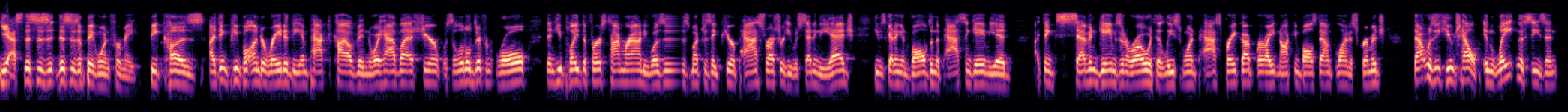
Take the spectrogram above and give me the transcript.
Yes, this is this is a big one for me because I think people underrated the impact Kyle Van Noy had last year. It was a little different role than he played the first time around. He wasn't as much as a pure pass rusher. He was setting the edge. He was getting involved in the passing game. He had, I think, seven games in a row with at least one pass breakup, right, knocking balls down the line of scrimmage. That was a huge help. In late in the season,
